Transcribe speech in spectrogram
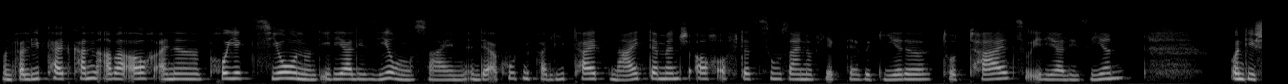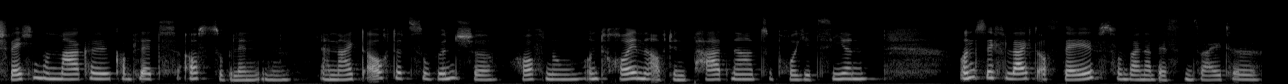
Und Verliebtheit kann aber auch eine Projektion und Idealisierung sein. In der akuten Verliebtheit neigt der Mensch auch oft dazu, sein Objekt der Begierde total zu idealisieren und die Schwächen und Makel komplett auszublenden. Er neigt auch dazu, Wünsche, Hoffnungen und Träume auf den Partner zu projizieren und sich vielleicht auch selbst von seiner besten Seite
